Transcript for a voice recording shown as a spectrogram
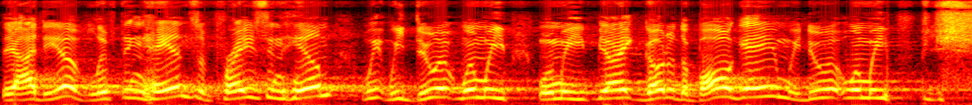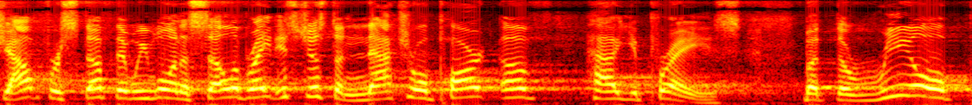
The idea of lifting hands, of praising Him, we, we do it when we, when we go to the ball game. We do it when we shout for stuff that we want to celebrate. It's just a natural part of how you praise. But the real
